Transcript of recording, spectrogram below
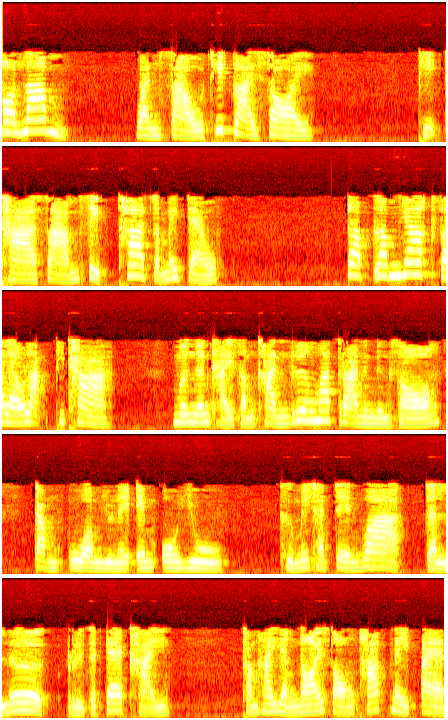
คอลัมน์ วันเสาร์ที่ปลายซอย พิธาสามสิบถ้าจะไม่แจ๋ว กลับลำยากซะแล้วหลักพิธา เมื่อเงื่อนไขสำคัญเรื่องมาตรา1นึกำกวมอยู่ใน MOU คือไม่ชัดเจนว่าจะเลิกหรือจะแก้ไขทำให้อย่างน้อยสองพักในแปด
